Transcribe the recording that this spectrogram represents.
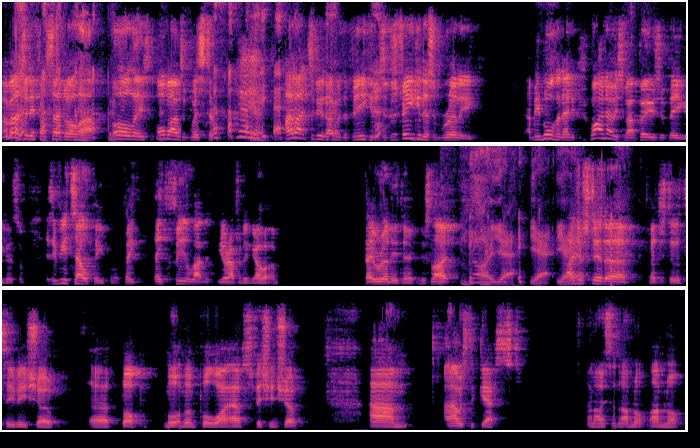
Imagine if I said all that, all these, all my wisdom. Yeah, yeah. I like to do that with the veganism because veganism really, I mean, more than any. What I notice about booze and veganism is if you tell people, they they feel like you're having a go at them. They really do. It's like Oh, yeah, yeah, yeah. I just did a I just did a TV show, uh, Bob Mortimer and Paul Whitehouse fishing show, um, and I was the guest, and I said I'm not I'm not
